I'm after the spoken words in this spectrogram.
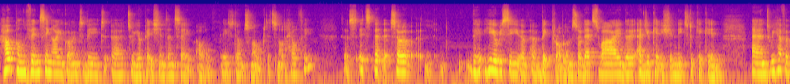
how convincing are you going to be to, uh, to your patient and say oh well, please don't smoke that's not healthy? It's it's that that- so the, here we see a, a big problem. So that's why the education needs to kick in. And we have a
